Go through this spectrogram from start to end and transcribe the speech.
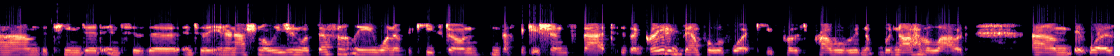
um, the team did into the into the International Legion was definitely one of the keystone investigations. That is a great example of what Kyiv Post probably would not have allowed. Um, it was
